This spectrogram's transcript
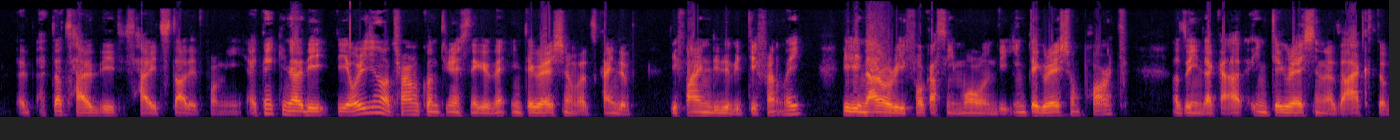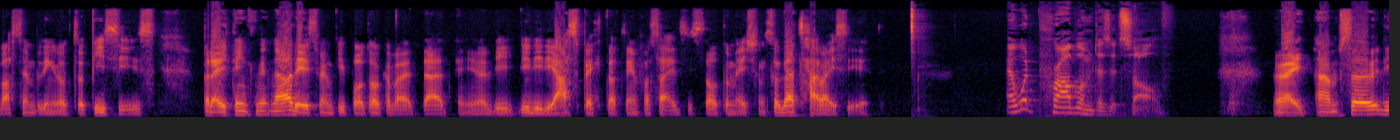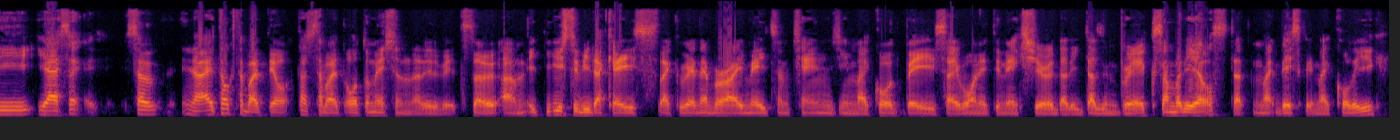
that's how it how it started for me. I think you know the the original term continuous integration was kind of defined a little bit differently, really narrowly focusing more on the integration part, as in like uh, integration as act of assembling lots of pieces. But I think nowadays when people talk about that, you know, the, the, the aspect that's emphasized is automation. So that's how I see it. And what problem does it solve? Right. Um, so the yeah, so, so you know, I talked about the touched about automation a little bit. So um, it used to be the case, like whenever I made some change in my code base, I wanted to make sure that it doesn't break somebody else, that my basically my colleague.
